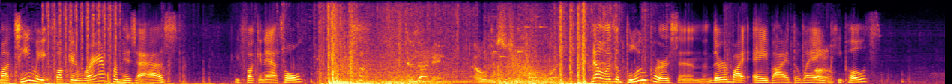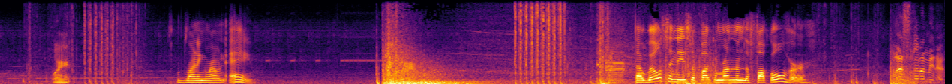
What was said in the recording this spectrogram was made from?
My teammate fucking ran from his ass. You fucking asshole. And I didn't. Oh, this is too far away. No, it's a blue person. They're by A, by the way, uh. Oh. peepos. Where? Running around A. That Wilson needs to fucking run them the fuck over. Less than a minute.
